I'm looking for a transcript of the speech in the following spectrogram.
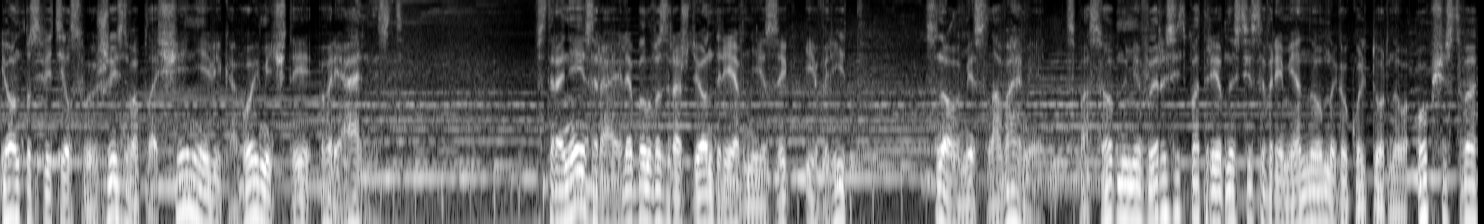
и он посвятил свою жизнь воплощению вековой мечты в реальность. В стране Израиля был возрожден древний язык иврит – с новыми словами, способными выразить потребности современного многокультурного общества,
